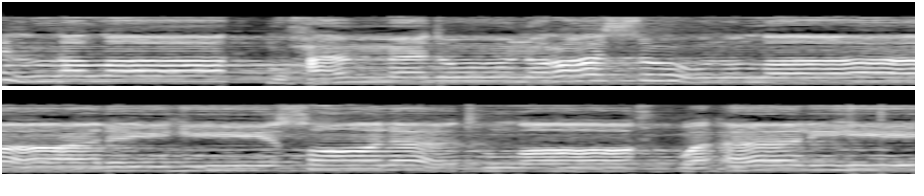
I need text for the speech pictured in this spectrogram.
إلا الله محمد رسول الله عليه صلاة الله وآله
